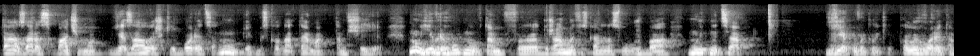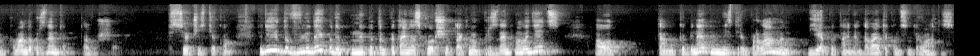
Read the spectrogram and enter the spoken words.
Та зараз бачимо, є залишки, борються. Ну, якби складна тема там ще є. Ну, є в ну, там в Державна фіскальна служба, митниця є виклики. Коли говорять там команда президента, та ви що? Все чистяком. Тоді в людей буде питання скорше так: ну, президент молодець, а от там кабінет міністрів, парламент є питання. Давайте концентруватися.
